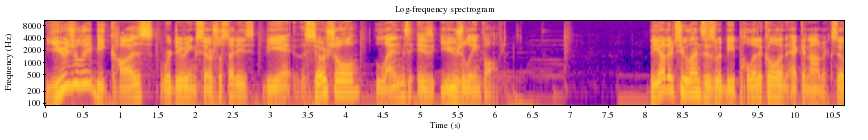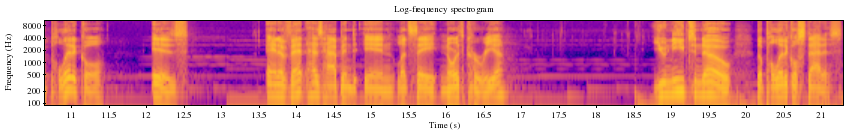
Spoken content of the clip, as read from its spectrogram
Usually, because we're doing social studies, the, the social lens is usually involved. The other two lenses would be political and economic. So, political is an event has happened in, let's say, North Korea. You need to know the political status.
